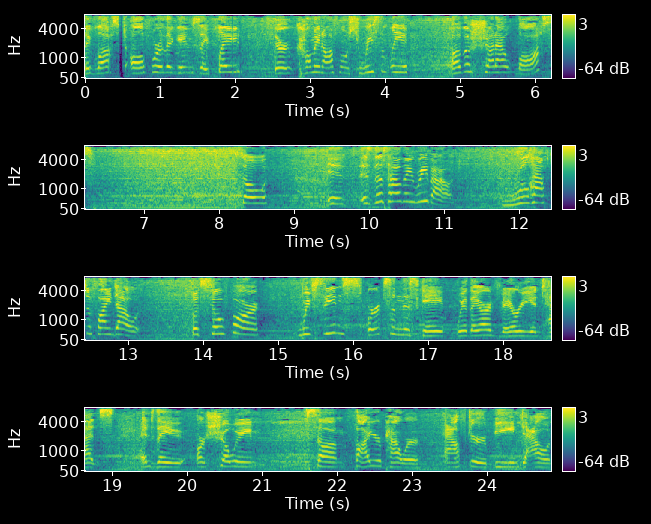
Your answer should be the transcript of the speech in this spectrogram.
They've lost all four of their games they played. They're coming off most recently of a shutout loss. So is, is this how they rebound? We'll have to find out. But so far, we've seen spurts in this game where they are very intense and they are showing some firepower after being down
